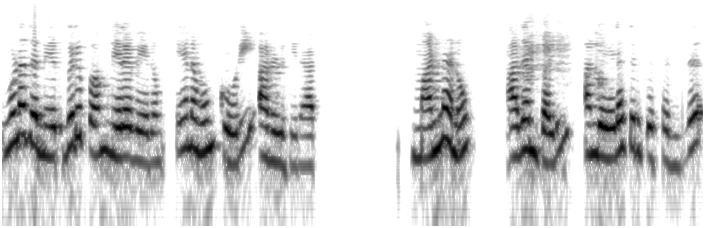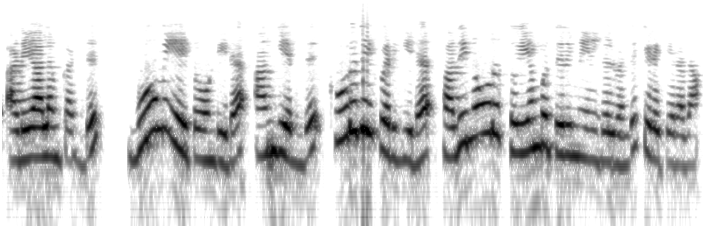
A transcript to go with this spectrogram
உனது நிர் விருப்பம் நிறைவேறும் எனவும் கூறி அருள்கிறார். மன்னனும் அதன்படி அந்த இடத்திற்கு சென்று அடையாளம் கண்டு பூமியை தோண்டிட அங்கிருந்து குருதி பெருகிட பதினோரு சுயம்பு திருமேனிகள் வந்து கிடைக்கிறதாம்.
